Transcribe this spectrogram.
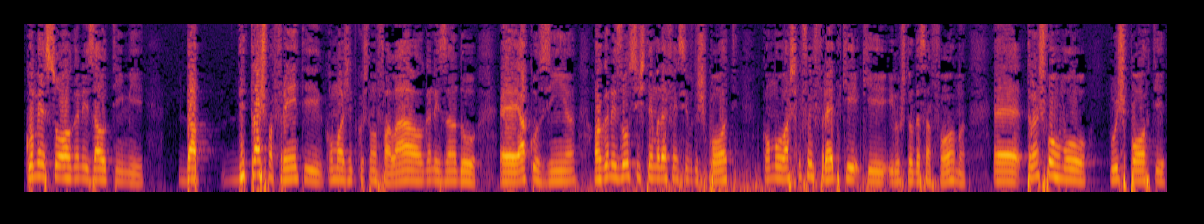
começou a organizar o time da, de trás para frente, como a gente costuma falar, organizando eh, a cozinha, organizou o sistema defensivo do esporte, como acho que foi Fred que, que ilustrou dessa forma, eh, transformou o esporte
